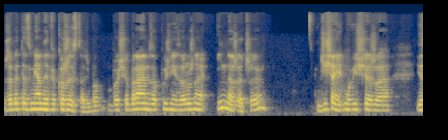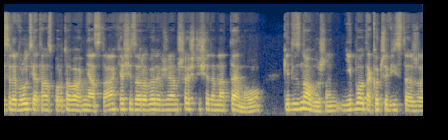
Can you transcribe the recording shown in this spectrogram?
żeby te zmiany wykorzystać, bo, bo się brałem za później za różne inne rzeczy. Dzisiaj mówi się, że jest rewolucja transportowa w miastach. Ja się za rowery wziąłem 6 czy 7 lat temu, kiedy znowuż no, nie było tak oczywiste, że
